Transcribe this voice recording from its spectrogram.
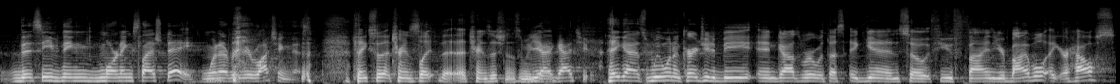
this evening, morning slash day, whenever you're watching this? Thanks for that, translate, that, that transition. Yeah, I got you. Hey guys, we want to encourage you to be in God's Word with us again. So if you find your Bible at your house,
